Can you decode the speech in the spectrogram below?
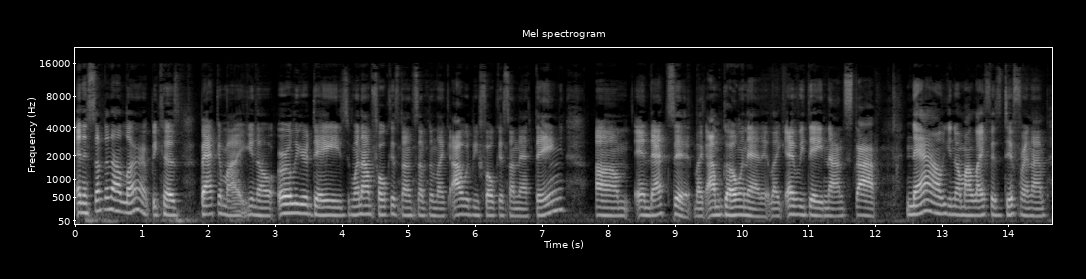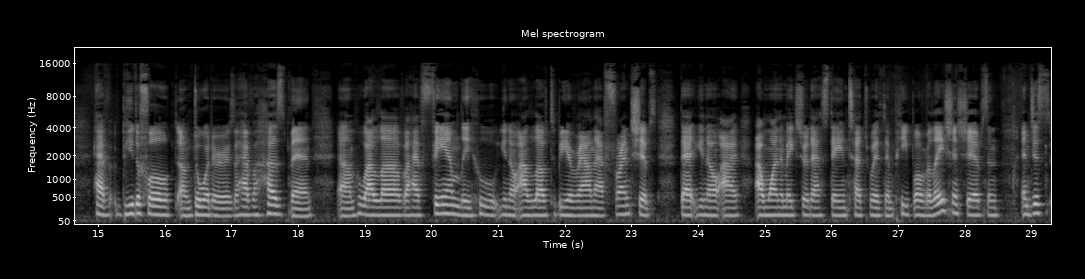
And it's something I learned because back in my, you know, earlier days when I'm focused on something like I would be focused on that thing um and that's it. Like I'm going at it like every day nonstop. Now, you know, my life is different. I'm have beautiful um, daughters. I have a husband um, who I love. I have family who you know I love to be around. I have friendships that you know I I want to make sure that I stay in touch with, and people, relationships, and and just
